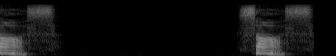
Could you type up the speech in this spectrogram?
Sauce. Sauce.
